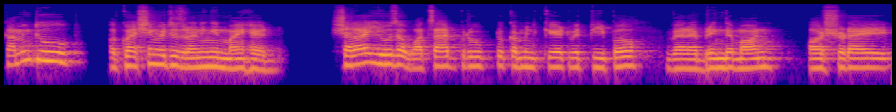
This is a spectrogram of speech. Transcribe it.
Coming to a question which is running in my head Shall I use a WhatsApp group to communicate with people where I bring them on? Or should I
